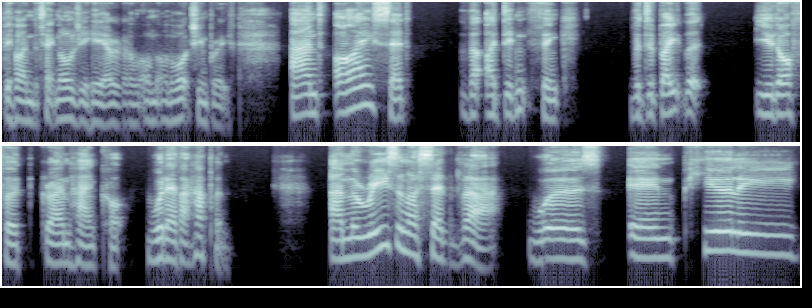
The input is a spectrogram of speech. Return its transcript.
behind the technology here on, on the watching brief. And I said that I didn't think the debate that you'd offered Graham Hancock would ever happen. And the reason I said that was in purely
